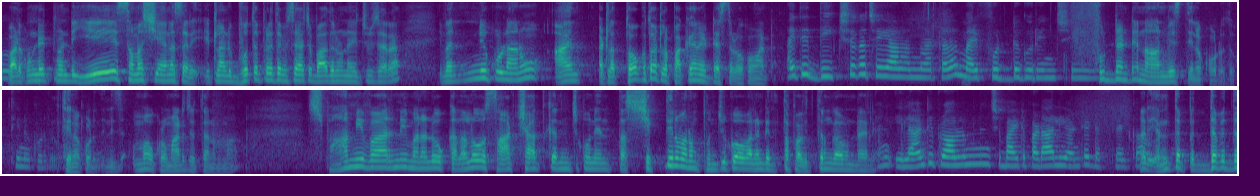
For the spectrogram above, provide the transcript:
వాళ్ళకు ఉండేటువంటి ఏ సమస్య అయినా సరే ఇట్లాంటి భూత ప్రేత పిశాచ బాధలు ఉన్నాయి చూసారా? ఇవన్నీ కూడాను ఆయన అట్లా తోకతో అట్లా పక్కన నెట్టేస్తాడు ఒక మాట. అయితే దీక్షగా చేయాలన్నారు కదా మరి ఫుడ్ గురించి? ఫుడ్ అంటే నాన్ వెజ్ తినకూడదు. తినకూడదు. తినకూడదు. నిజం అమ్మ ఒక మాట చెప్తానమ్మా. స్వామివారిని మనలో కలలో సాక్షాత్కరించుకునేంత శక్తిని మనం పుంజుకోవాలంటే ఎంత పవిత్రంగా ఉండాలి. ఇలాంటి ప్రాబ్లం నుంచి బయటపడాలి అంటే డెఫినెట్గా మరి ఎంత పెద్ద పెద్ద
